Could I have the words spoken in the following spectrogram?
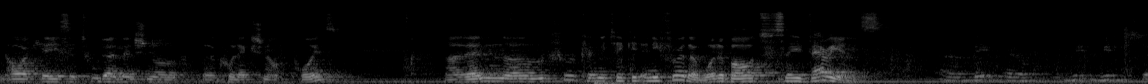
in our case, a two-dimensional uh, collection of points. Uh, then, um, sure, can we take it any further? What about, say, variance? Uh, they, uh, with, c-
